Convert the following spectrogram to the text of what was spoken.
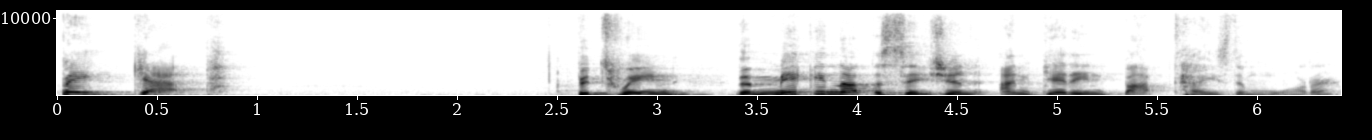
big gap between them making that decision and getting baptized in water.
